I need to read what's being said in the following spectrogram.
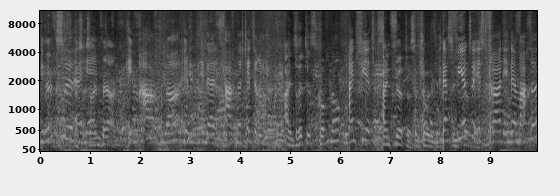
Die höchste Berg. im Aachener, im, in der Aachener Städteregion. Ein drittes kommt noch? Ein viertes. Ein viertes, Entschuldigung. Das vierte ist gerade in der Mache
